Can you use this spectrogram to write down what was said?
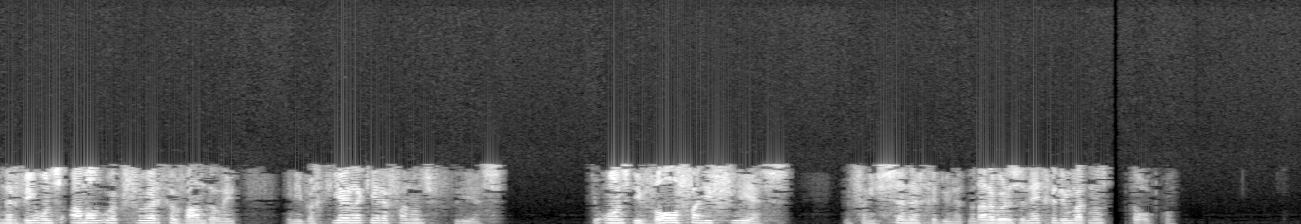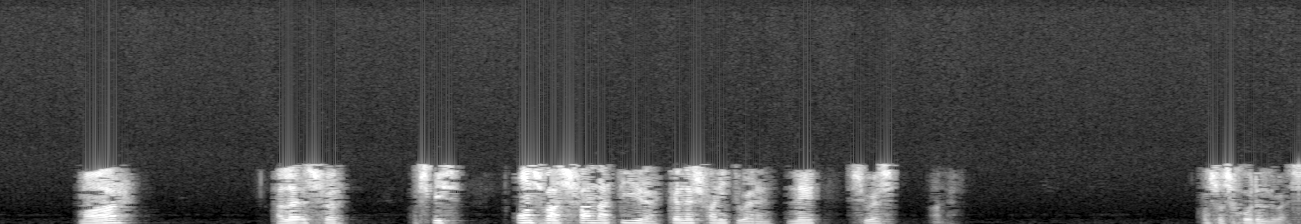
onder wie ons almal ook vroeër gewandel het en die begeerlikhede van ons vlees toe ons die wil van die vlees en van die sinne gedoen het met ander woorde is dit net gedoen wat in ons te opkom Maar hulle is vir ekskuus ons was van nature kinders van die toren net soos ander. Ons was goddeloos.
